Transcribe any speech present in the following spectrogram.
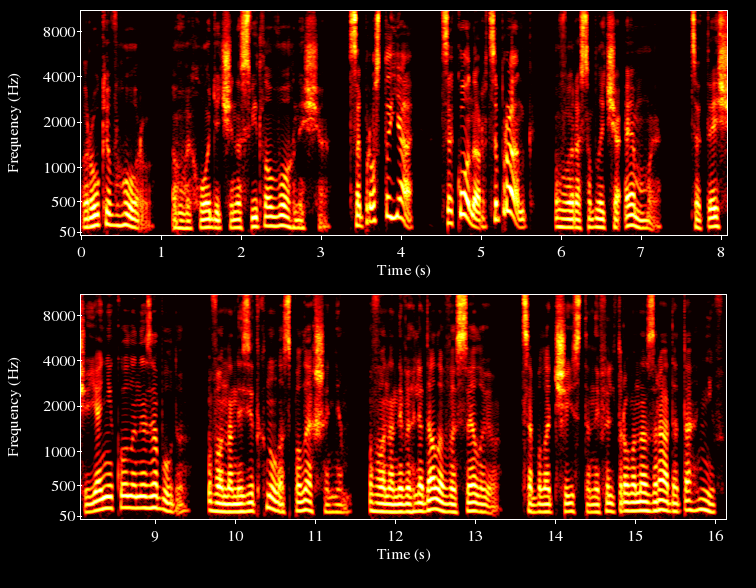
руки вгору, виходячи на світло вогнища. Це просто я, це Конор, це пранк. Вираз обличчя Емми це те, що я ніколи не забуду. Вона не зітхнула з полегшенням, вона не виглядала веселою. Це була чиста, нефільтрована зрада та гнів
